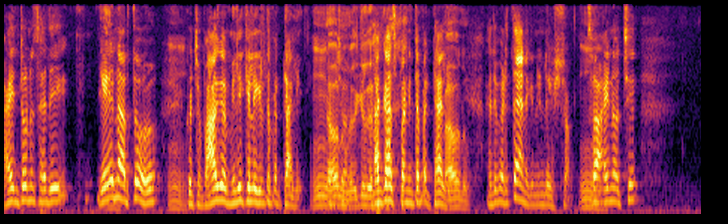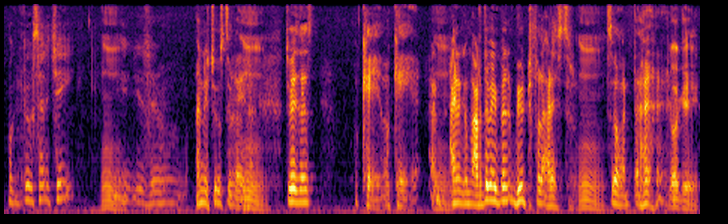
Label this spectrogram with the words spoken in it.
ఆయనతోనూ సరి ఏనార్తో కొంచెం బాగా మిలికిలిగిత పెట్టాలి. నగాస్ పనితో పెట్టాలి. అది పెడితే ఆయనకి నిండా ఇష్టం. సో ఆయన వచ్చి ఇంకొకసారి చెయ్యి. అని చూస్తున్నాడు ఆయన. చూసేసి ఓకే ఓకే. ఆయనకు అర్థమైపోయింది బ్యూటిఫుల్ ఆడేస్తారు. సో అట్లా ఓకే.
